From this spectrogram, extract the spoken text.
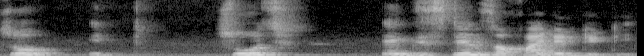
so it shows existence of identity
